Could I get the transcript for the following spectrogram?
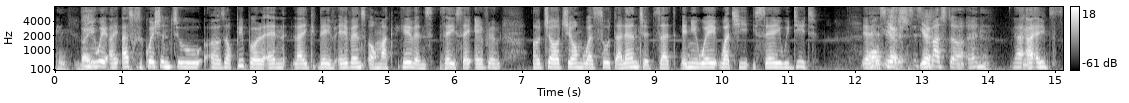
They, Anyway, I asked the question to other people, and like Dave Evans or Mark Evans, they say every uh, George Young was so talented that anyway, what he say, we did. Yes, Well, he's, yes, he's yeah. a master, and I, I it's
